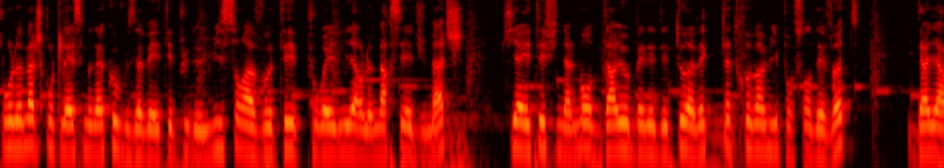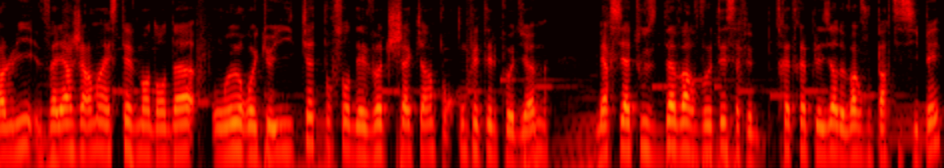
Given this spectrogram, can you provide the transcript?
Pour le match contre l'AS Monaco, vous avez été plus de 800 à voter pour élire le Marseillais du match, qui a été finalement Dario Benedetto avec 88% des votes. Derrière lui, Valère Germain et Steve Mandanda ont eux recueilli 4% des votes chacun pour compléter le podium. Merci à tous d'avoir voté, ça fait très très plaisir de voir vous participez.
